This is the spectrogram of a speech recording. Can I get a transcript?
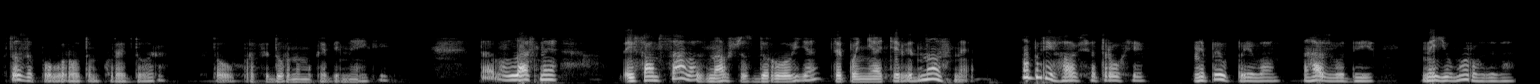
Хто за поворотом коридора, хто в процедурному кабінеті. Та, власне, і сам Сава знав, що здоров'я це поняття відносне. Оберігався трохи, не пив пива, газ води, не їв морозива.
